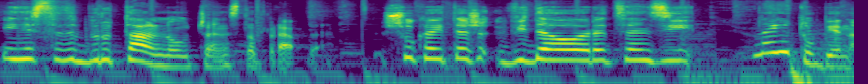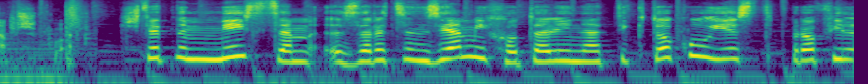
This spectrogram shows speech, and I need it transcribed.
i niestety brutalną często prawdę. Szukaj też wideo recenzji na YouTubie na przykład. Świetnym miejscem z recenzjami hoteli na TikToku jest profil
